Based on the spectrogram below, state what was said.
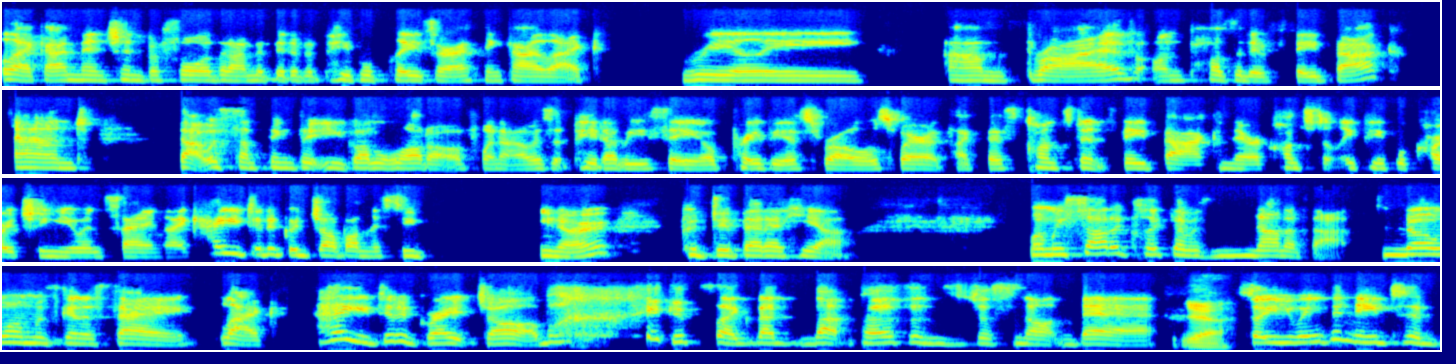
like I mentioned before, that I'm a bit of a people pleaser. I think I like really um, thrive on positive feedback. And that was something that you got a lot of when I was at PwC or previous roles where it's like there's constant feedback and there are constantly people coaching you and saying like, hey, you did a good job on this. You, you know, could do better here. When we started Click, there was none of that. No one was going to say like, hey, you did a great job. it's like that that person's just not there. Yeah. So you either need to,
